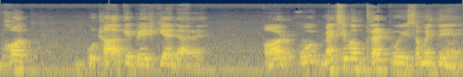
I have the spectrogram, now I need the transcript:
बहुत उठा के पेश किया जा रहा है। और वो मैक्सिमम थ्रेट वो ये समझते हैं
